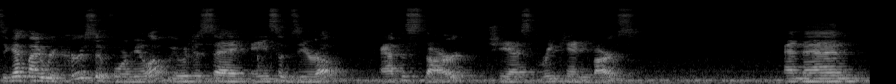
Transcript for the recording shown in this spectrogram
To get my recursive formula, we would just say a sub 0 at the start, she has three candy bars. And then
